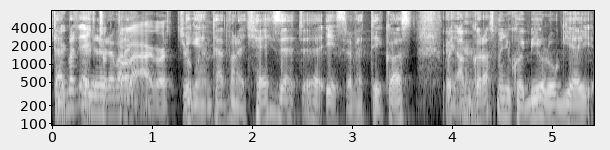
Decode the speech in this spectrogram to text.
tehát még, még csak van találgatjuk. Egy, igen, tehát van egy helyzet, észrevették azt, hogy igen. amikor azt mondjuk, hogy biológiai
